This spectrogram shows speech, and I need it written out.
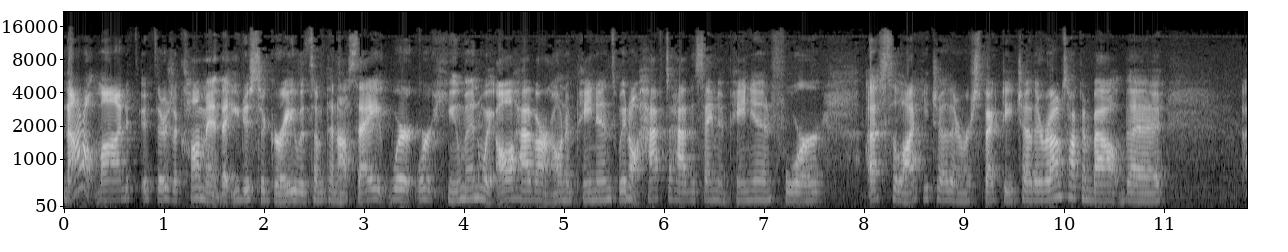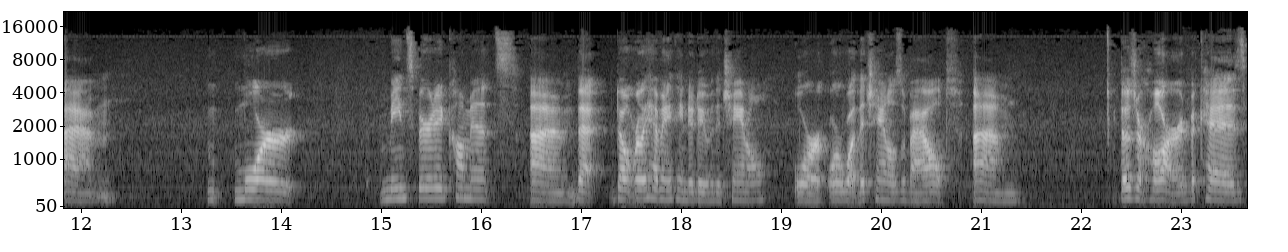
now, I don't mind if, if, there's a comment that you disagree with something I say. We're, we're human. We all have our own opinions. We don't have to have the same opinion for us to like each other and respect each other. But I'm talking about the um, more mean-spirited comments um, that don't really have anything to do with the channel or, or what the channel's about. Um, those are hard because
